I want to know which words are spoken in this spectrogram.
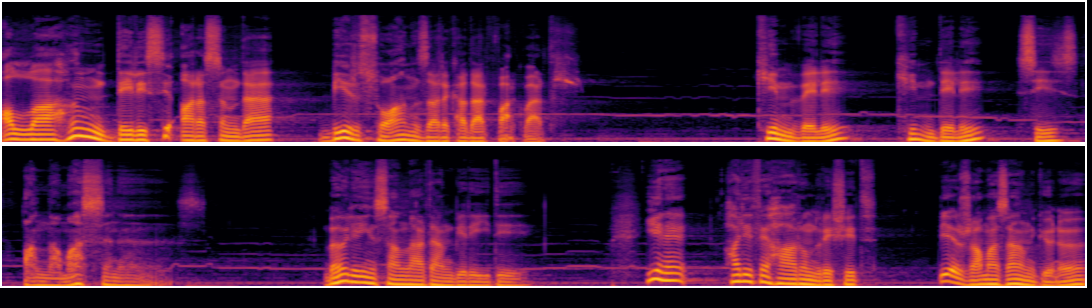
Allah'ın delisi arasında bir soğan zarı kadar fark vardır. Kim veli, kim deli siz anlamazsınız. Böyle insanlardan biriydi. Yine Halife Harun Reşit bir Ramazan günü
